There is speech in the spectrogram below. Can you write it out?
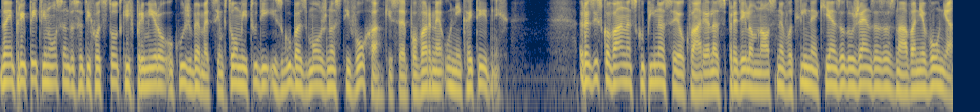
da je pri 85 odstotkih primerov okužbe med simptomi tudi izguba zmožnosti voha, ki se povrne v nekaj tednih. Raziskovalna skupina se je ukvarjala s predelom nosne votline, ki je zadolžen za zaznavanje vonja,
